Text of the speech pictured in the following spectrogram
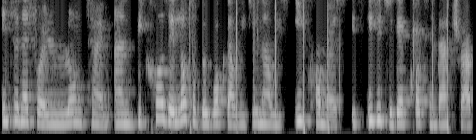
internet for a long time. And because a lot of the work that we do now is e-commerce, it's easy to get caught in that trap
